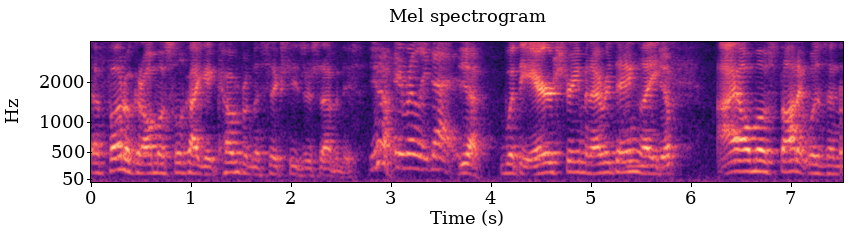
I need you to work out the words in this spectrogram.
that photo could almost look like it come from the 60s or 70s Yeah. It really does. Yeah. with the airstream and everything. Like, Yep. I almost thought it was an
